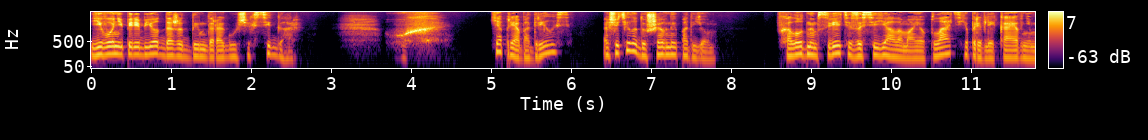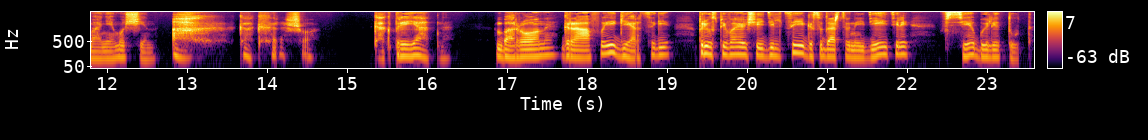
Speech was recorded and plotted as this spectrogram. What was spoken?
Его не перебьет даже дым дорогущих сигар. Ух, я приободрилась ощутила душевный подъем. В холодном свете засияло мое платье, привлекая внимание мужчин. Ах, как хорошо! Как приятно! Бароны, графы и герцоги, преуспевающие дельцы и государственные деятели — все были тут.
